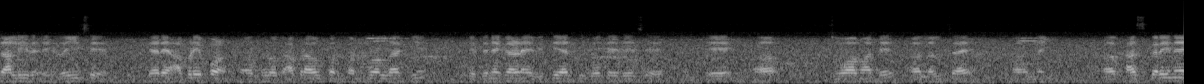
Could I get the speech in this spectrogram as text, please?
ચાલી રહી છે, ત્યારે આપણે પણ થોડોક આપણા ઉપર કંટ્રોલ રાખીએ કે જેને કારણે વિદ્યાર્થી પોતે જે છે એ જોવા માટે લલચાય નહીં. ખાસ કરીને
